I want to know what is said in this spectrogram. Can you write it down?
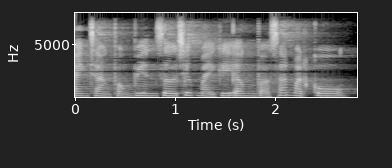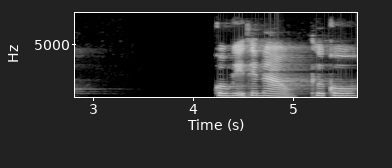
Anh chàng phóng viên giơ chiếc máy ghi âm vào sát mặt cô. Cô nghĩ thế nào, thưa cô?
